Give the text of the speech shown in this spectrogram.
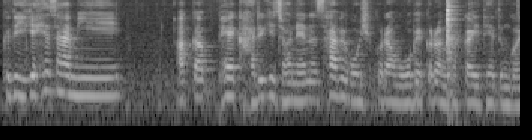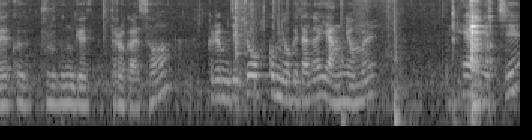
근데 이게 해삼이 아까 배 가르기 전에는 450g, 500g 가까이 되던 거예요. 그 굵은 게 들어가서 그럼 이제 조금 여기다가 양념을 해야겠지.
